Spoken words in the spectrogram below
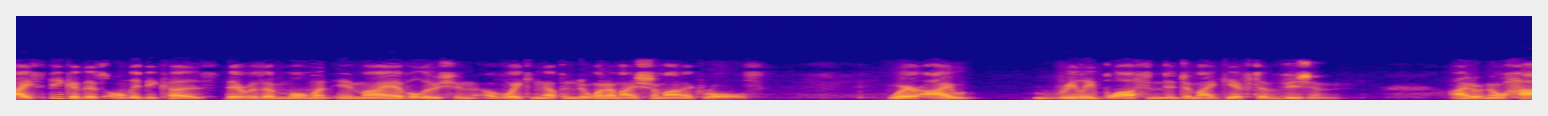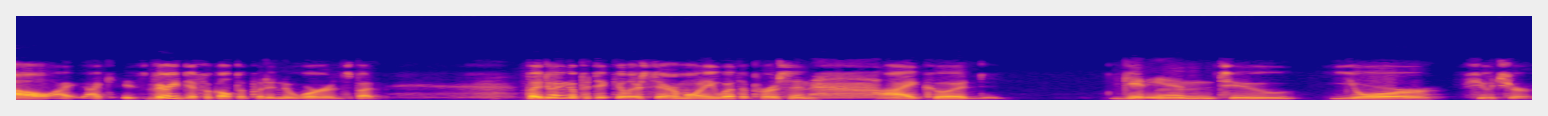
I speak of this only because there was a moment in my evolution of waking up into one of my shamanic roles where I really blossomed into my gift of vision. I don't know how. I, I, it's very difficult to put into words, but by doing a particular ceremony with a person, I could get into your future.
